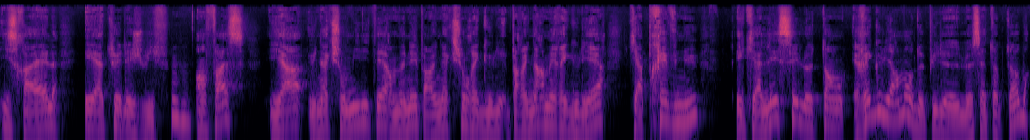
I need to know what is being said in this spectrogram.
Israël et à tuer les Juifs. Mhm. En face, il y a une action militaire menée par une, action par une armée régulière qui a prévenu et qui a laissé le temps régulièrement depuis le 7 octobre,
